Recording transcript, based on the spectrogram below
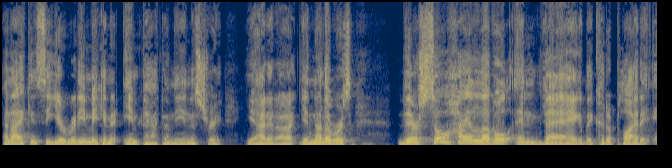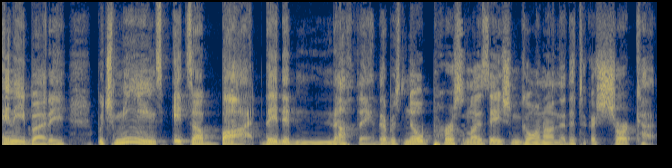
and I can see you're really making an impact on the industry. Yeah, in other words, they're so high level and vague they could apply to anybody, which means it's a bot. They did nothing. There was no personalization going on there. They took a shortcut.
